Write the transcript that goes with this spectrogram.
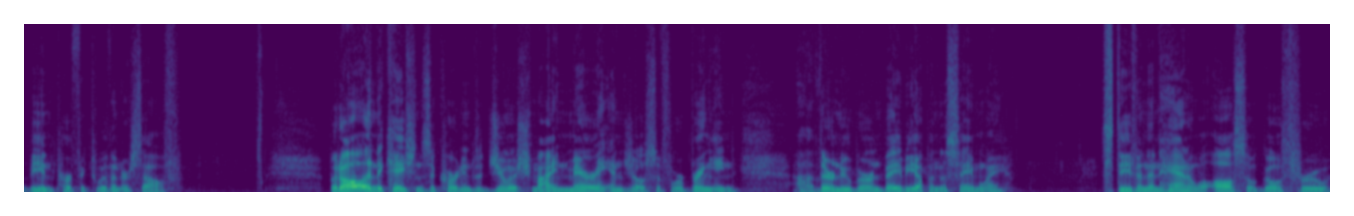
being perfect within herself. But all indications, according to the Jewish mind, Mary and Joseph were bringing uh, their newborn baby up in the same way. Stephen and Hannah will also go through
